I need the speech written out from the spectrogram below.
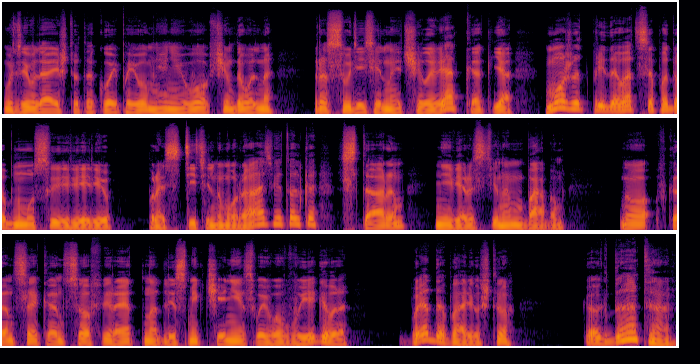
удивляясь, что такой, по его мнению, в общем, довольно рассудительный человек, как я, может предаваться подобному суеверию, простительному разве только старым невежественным бабам. Но, в конце концов, вероятно, для смягчения своего выговора, Б. добавил, что когда-то,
